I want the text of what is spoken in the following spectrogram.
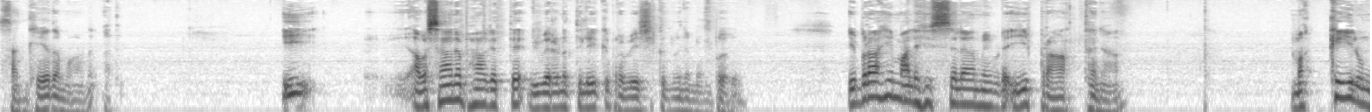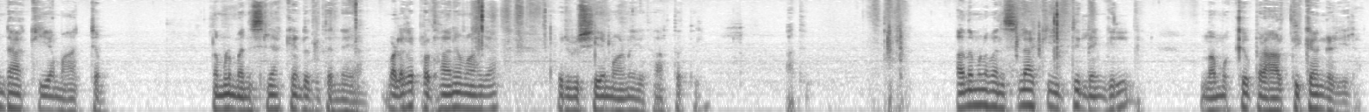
സങ്കേതമാണ് അത്. ഈ അവസാന ഭാഗത്തെ വിവരണത്തിലേക്ക് പ്രവേശിക്കുന്നതിന് മുമ്പ് ഇബ്രാഹിം അലഹിസ്സലാമയുടെ ഈ പ്രാർത്ഥന മക്കയിലുണ്ടാക്കിയ മാറ്റം നമ്മൾ മനസ്സിലാക്കേണ്ടത് തന്നെയാണ്. വളരെ പ്രധാനമായ ഒരു വിഷയമാണ് യഥാർത്ഥത്തിൽ അത്. അത് നമ്മൾ മനസ്സിലാക്കിയിട്ടില്ലെങ്കിൽ നമുക്ക് പ്രാർത്ഥിക്കാൻ കഴിയില്ല.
